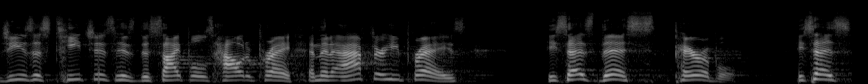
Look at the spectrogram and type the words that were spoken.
Jesus teaches his disciples how to pray. And then after he prays, he says this parable. He says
